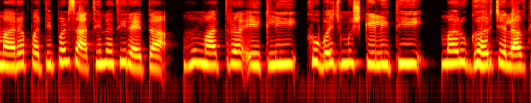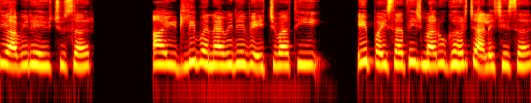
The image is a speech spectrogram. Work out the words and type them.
મારા પતિ પણ સાથે નથી રહેતા. હું માત્ર એકલી, ખૂબ જ મુશ્કેલીથી મારું ઘર ચલાવતી આવી રહ્યું છું, સર. આ ઇડલી બનાવીને વેચવાથી એ પૈસાથી જ મારું ઘર ચાલે છે, સર.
